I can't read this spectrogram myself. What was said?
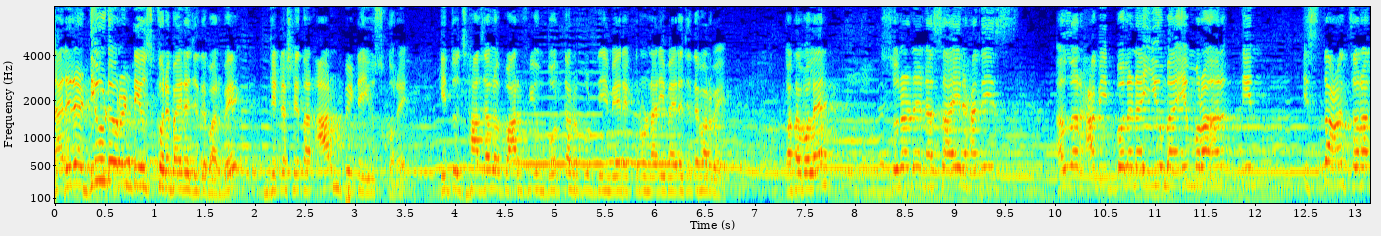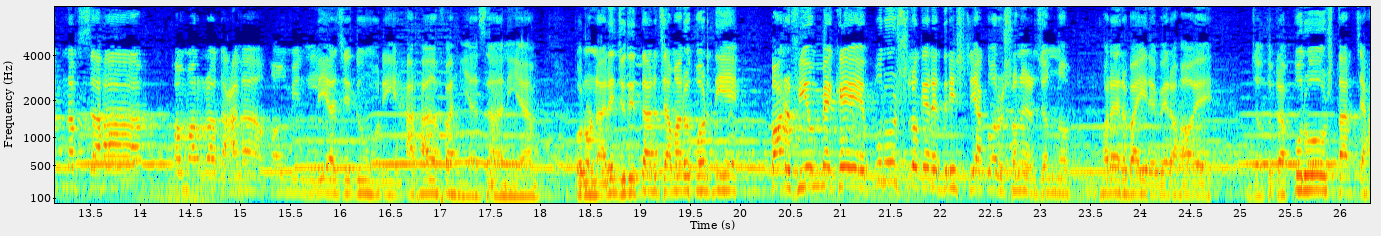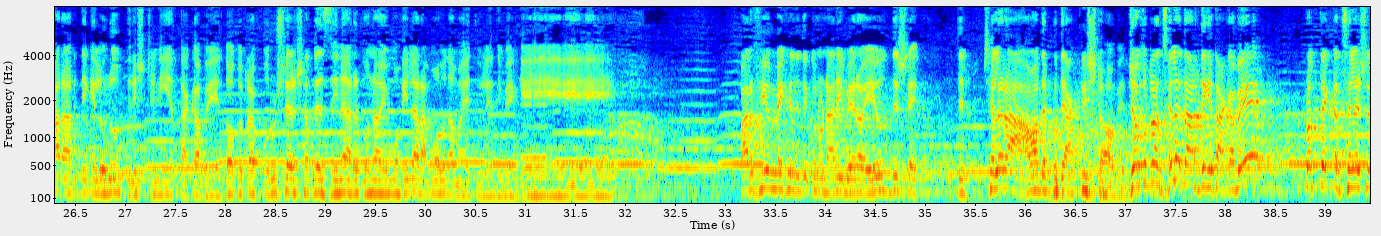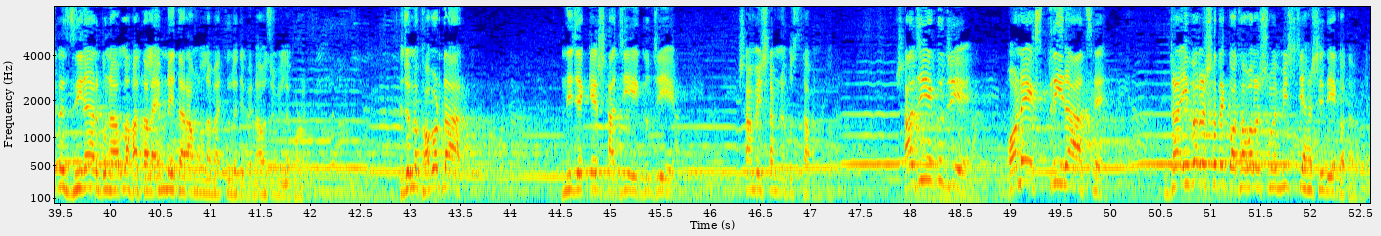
নারীরা ডিওডোরেন্ট ইউজ করে বাইরে যেতে পারবে, যেটা সে তার আর্ম পেটে ইউজ করে, কিন্তু ঝাঁঝালো পারফিউম বোরকার উপর দিয়ে মেরে কোনো নারী বাইরে যেতে পারবে। কথা বলেন? সুনানে নাসাইর হাদিস, আল্লাহর হাবিব বলেন আইয়ুবা ইমরাআতিন ইস্তা'জারাত নাফসাহা ফামাররাত আলা কওমিন লিয়াজিদু রিহাহা, ফাহিয়া জানিয়া। কোন নারী যদি তার জামার উপর দিয়ে পারফিউম মেখে পুরুষ লোকের দৃষ্টি আকর্ষণের জন্য ঘরের বাইরে বের হয় যতটা পুরুষ তার চেহারার দিকে লুলুপ দৃষ্টি নিয়ে তাকাবে, ততটা পুরুষের সাথে জিনার গুনায় মহিলার আমল নামায় তুলে দিবে কে? পারফিউম মেখে যদি কোনো নারী বেরোয় এই উদ্দেশ্যে যে ছেলেরা আমাদের প্রতি আকৃষ্ট হবে। যতটা ছেলে তার দিকে তাকাবে, প্রত্যেকটা ছেলের সাথে জিনার গুণ আল্লাহ তালা এমনি তার আমল নামায় তুলে দেবে। নওয়াজবিল্লাহ পড়ে এজন্য খবরদার, নিজেকে সাজিয়ে গুজিয়ে স্বামীর সামনে উপস্থাপন করো সাজিয়ে গুজিয়ে অনেক স্ত্রীরা আছে, ড্রাইভারের সাথে কথা বলার সময় মিষ্টি হাসি দিয়ে কথা বলে।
